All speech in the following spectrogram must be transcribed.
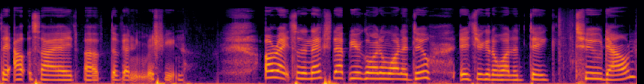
the outside of the vending machine. Alright, so the next step you're going to want to do is you're going to want to dig two down.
